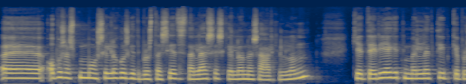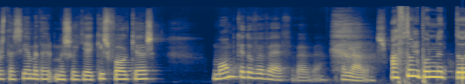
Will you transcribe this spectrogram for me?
ε, όπως ας πούμε ο Σύλλογος για την Προστασία της Θαλάσσιας Χελώνας Άρχελων και η Εταιρεία για τη Μελέτη και Προστασία Μεσογειακής Φώκιας ΜΟΜ και το ΒΒΕΦ βέβαια, Ελλάδας. Αυτό λοιπόν είναι το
